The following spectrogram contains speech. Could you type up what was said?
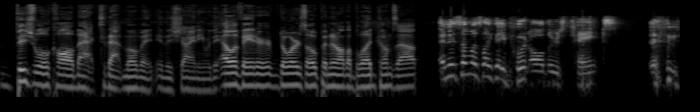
visual callback to that moment in The Shining where the elevator doors open and all the blood comes out. And it's almost like they put all those tanks and,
